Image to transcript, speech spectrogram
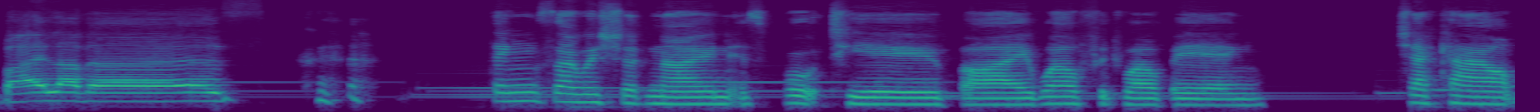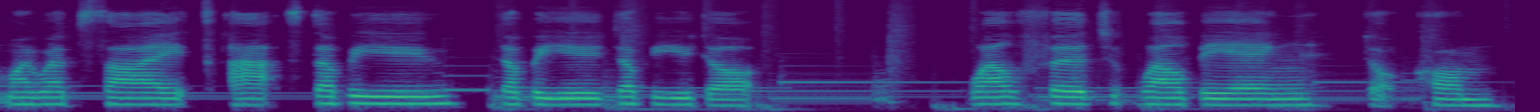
Bye, lovers. Things I Wish I'd Known is brought to you by Welford Wellbeing. Check out my website at www.welfordwellbeing.com.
